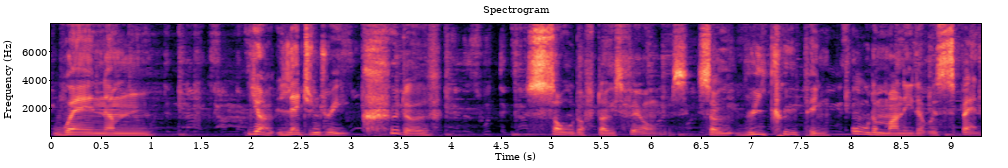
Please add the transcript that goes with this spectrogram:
when, um, you know, Legendary could have sold off those films, so recouping all the money that was spent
